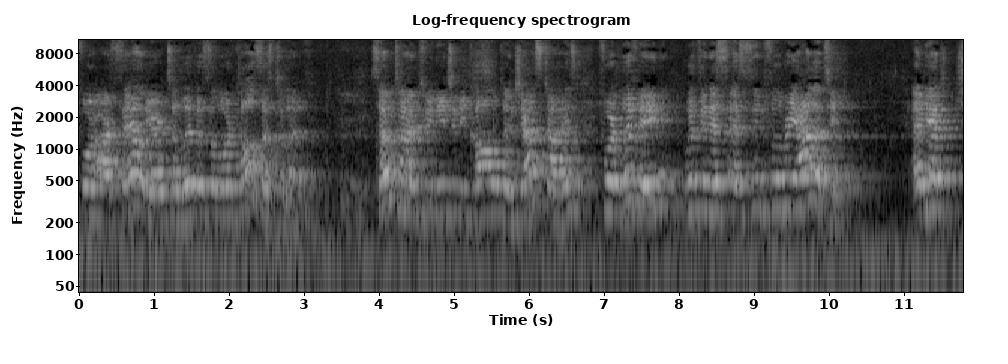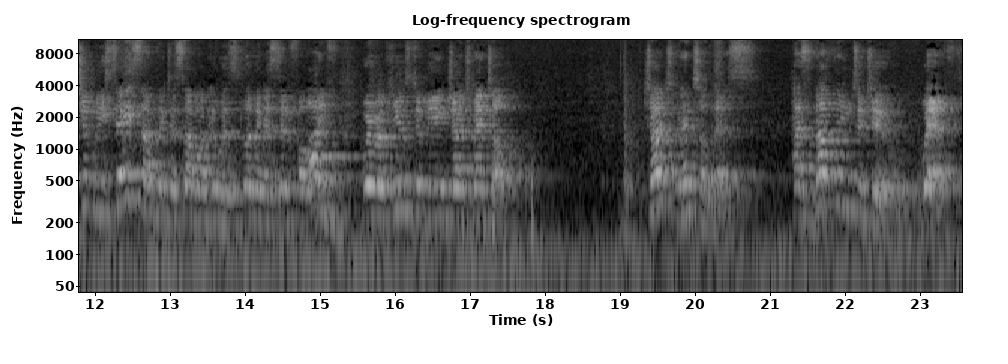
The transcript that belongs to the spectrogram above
for our failure to live as the Lord calls us to live. Sometimes we need to be called and chastised for living within a, a sinful reality. And yet, should we say something to someone who is living a sinful life, we're accused of being judgmental. Judgmentalness has nothing to do with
